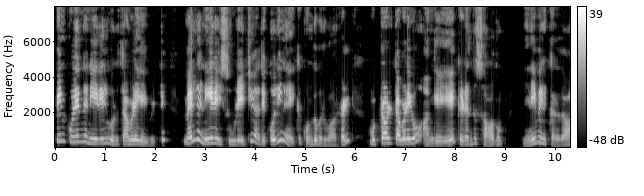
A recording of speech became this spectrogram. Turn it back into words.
பின் குளிர்ந்த நீரில் ஒரு தவளையை விட்டு மெல்ல நீரை சூடேற்றி அதை கொதிநிலைக்கு கொண்டு வருவார்கள். முட்டாள் தவளையோ அங்கேயே கிடந்து சாகும். நினைவிருக்கிறதா?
